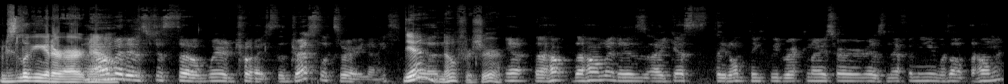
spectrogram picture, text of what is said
I'm just looking at her art The now. helmet is just a weird choice. The dress looks very nice. Yeah, no, for sure. Yeah, the hel- the helmet is. I guess they don't think we'd recognize her as Nephenee without the helmet.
